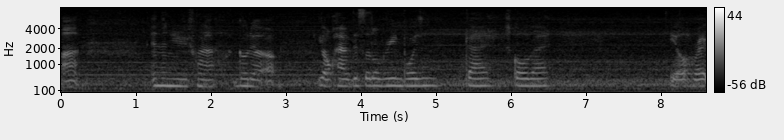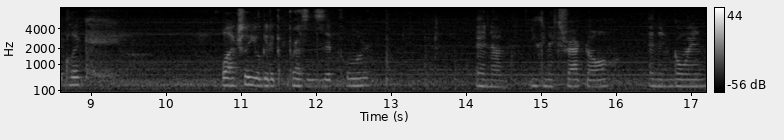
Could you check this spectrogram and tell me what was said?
um and then you just wanna go to uh, you'll have this little green poison guy, skull guy. You'll right click. Well, actually, you'll get a compressed zip folder. And um, you can extract all and then go in.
